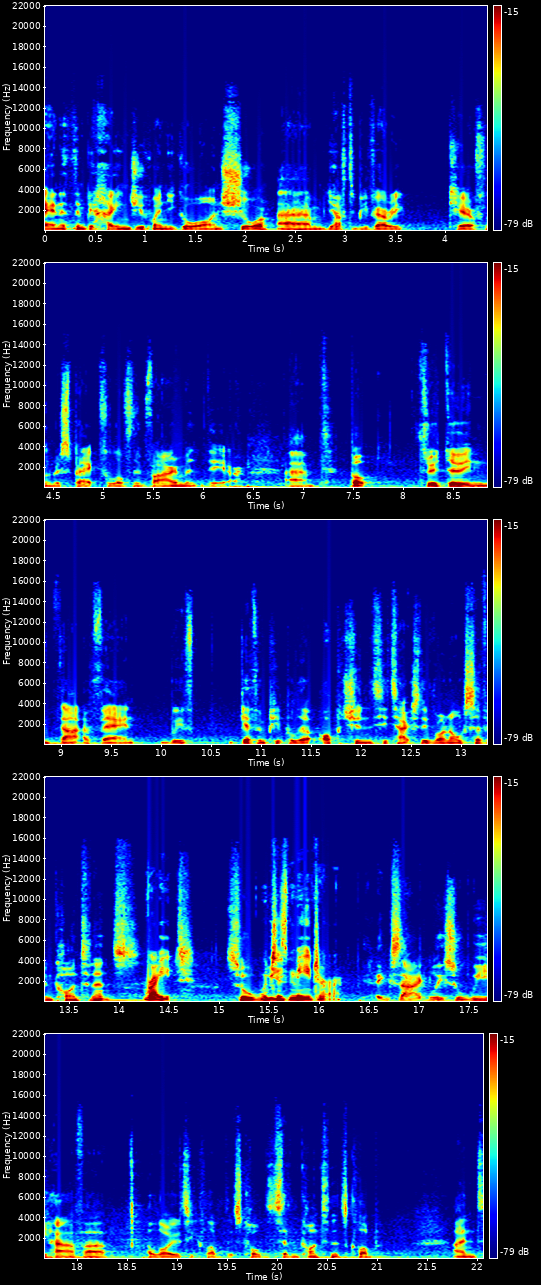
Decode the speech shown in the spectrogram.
anything behind you when you go on shore. Um, you have to be very careful and respectful of the environment there. Um, but through doing that event, we've given people the opportunity to actually run all seven continents. Right. So which is major. Exactly. So we have a, a loyalty club that's called the Seven Continents Club, and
